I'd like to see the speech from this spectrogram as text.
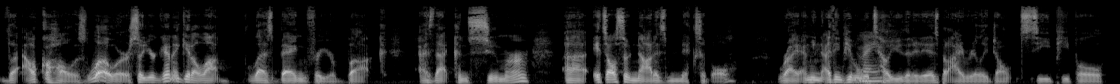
the alcohol is lower, so you're going to get a lot less bang for your buck as that consumer. Uh, it's also not as mixable. Right. I mean, I think people Right. will tell you that it is, but I really don't see people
